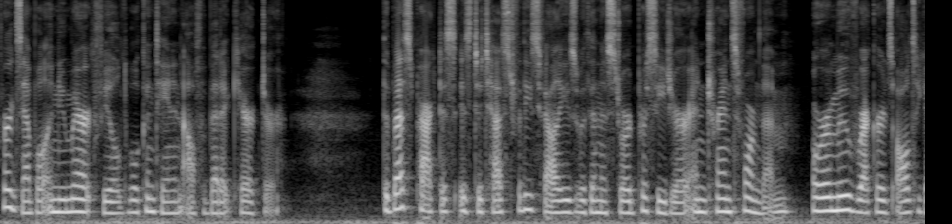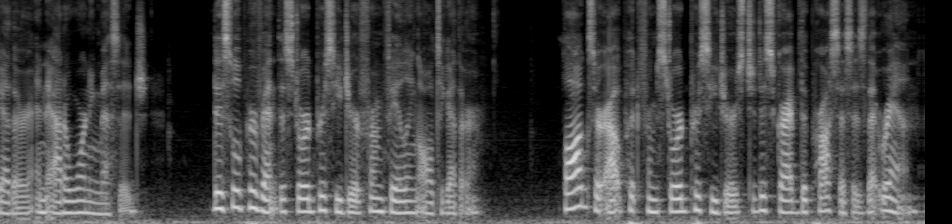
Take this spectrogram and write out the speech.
For example, a numeric field will contain an alphabetic character. The best practice is to test for these values within the stored procedure and transform them, or remove records altogether and add a warning message. This will prevent the stored procedure from failing altogether. Logs are output from stored procedures to describe the processes that ran.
